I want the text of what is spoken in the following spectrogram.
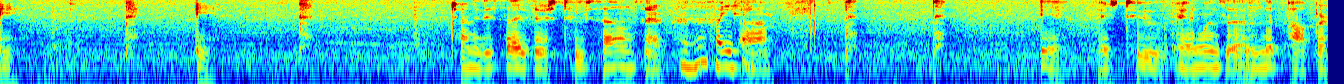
E. P. E. Trying to decide if there's two sounds there. Mm -hmm. What do you think? Um, yeah, there's two, and one's a lip popper.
